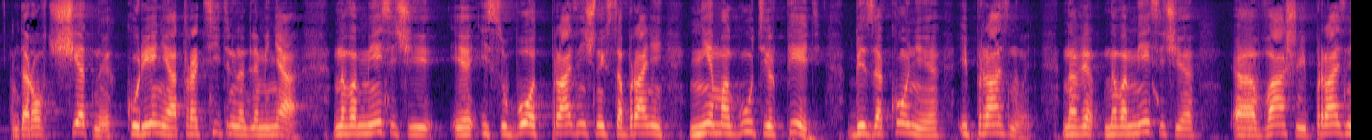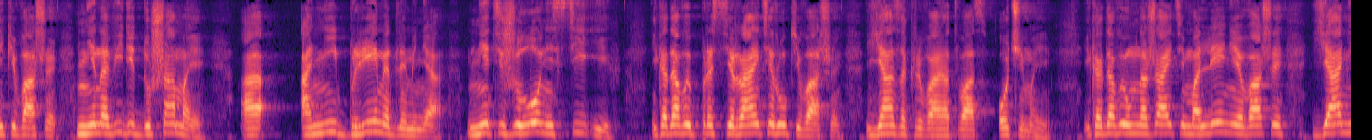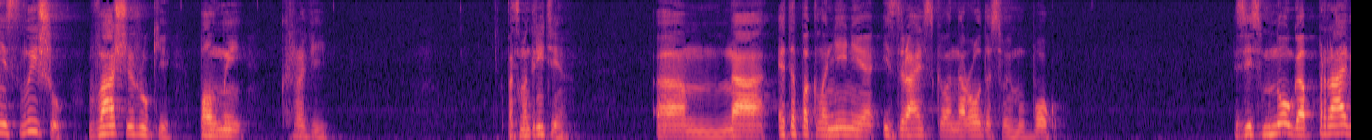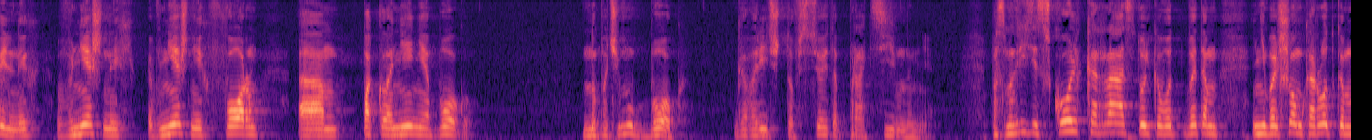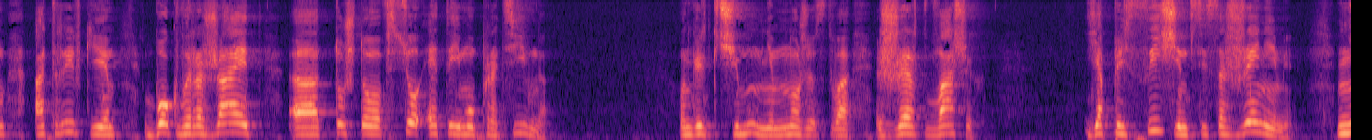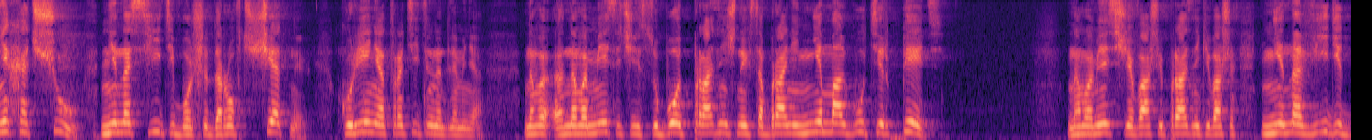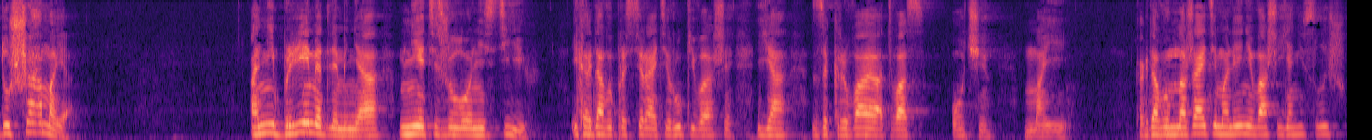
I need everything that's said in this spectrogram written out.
даров тщетных, курение отвратительно для меня. Новомесячий и суббот, праздничных собраний не могу терпеть, беззаконие и праздновать новомесячие э, ваши и праздники ваши ненавидит душа моя, а они бремя для меня, мне тяжело нести их. И когда вы простираете руки ваши, я закрываю от вас очи мои. И когда вы умножаете моления ваши, я не слышу, ваши руки полны крови. Посмотрите эм, на это поклонение израильского народа своему Богу. Здесь много правильных внешних, внешних форм эм, поклонения Богу. Но почему Бог говорит, что все это противно мне? Посмотрите, сколько раз только вот в этом небольшом коротком отрывке Бог выражает э, то, что все это ему противно. Он говорит, к чему мне множество жертв ваших? Я присыщен всесожжениями. Не хочу, не носите больше даров тщетных. Курение отвратительно для меня. Новомесячие и суббот, праздничных собраний не могу терпеть. Новомесячие ваши, праздники ваши ненавидит душа моя. Они бремя для меня, мне тяжело нести их. И когда вы простираете руки ваши, я закрываю от вас очи мои. Когда вы умножаете моления ваши, я не слышу.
